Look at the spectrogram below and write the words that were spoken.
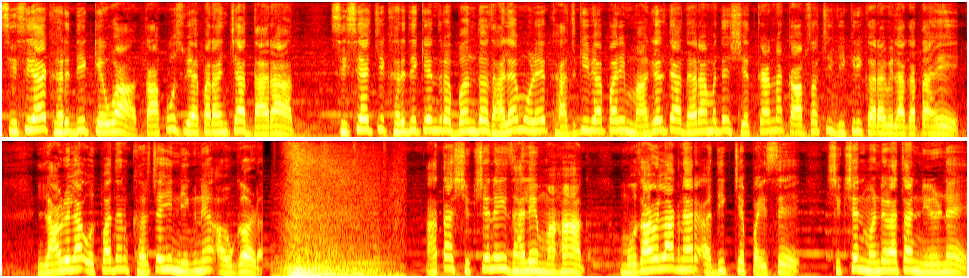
सीसीआय खरेदी केव्हा? कापूस व्यापाऱ्यांच्या दारात. सीसीआयची खरेदी केंद्र बंद झाल्यामुळे खाजगी व्यापारी मागेल त्या दरामध्ये शेतकऱ्यांना कापसाची विक्री करावी लागत आहे. लावलेला उत्पादन खर्चही निघणे अवघड. आता शिक्षणही झाले महाग. मोजावे लागणार अधिकचे पैसे. शिक्षण मंडळाचा निर्णय.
